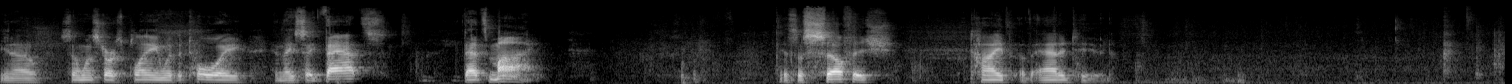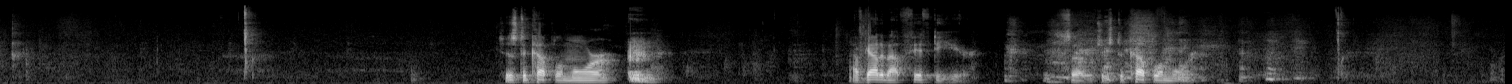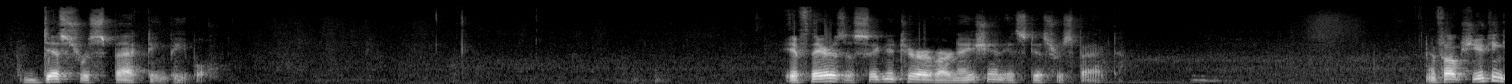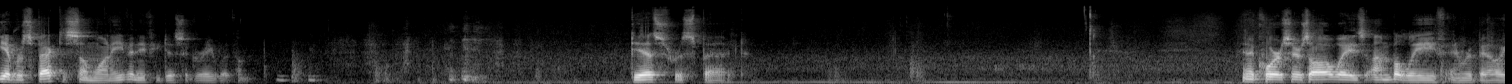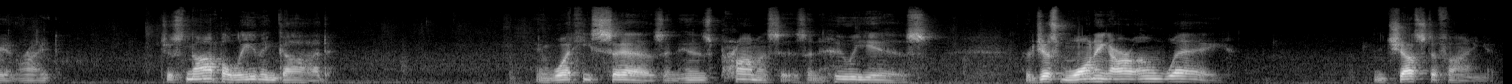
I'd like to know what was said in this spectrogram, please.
You know, someone starts playing with a toy and they say, That's that's mine. It's a selfish type of attitude. Just a couple of more. I've got about 50 here. So just a couple of more. disrespecting people. If there's a signature of our nation, it's disrespect. And folks, you can give respect to someone even if you disagree with them. Disrespect. And of course, there's always unbelief and rebellion, right? Just not believing God and what He says and His promises and who He is, or just wanting our own way and justifying it.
